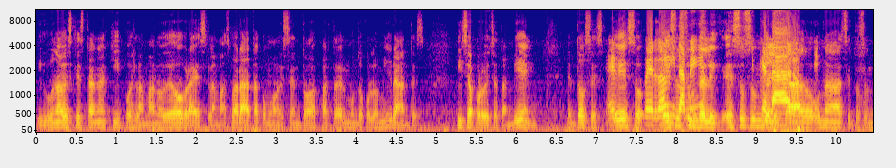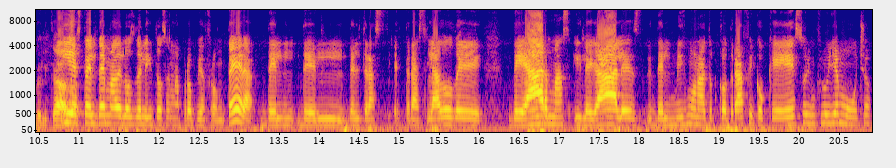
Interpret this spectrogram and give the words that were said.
y una vez que están aquí, pues la mano de obra es la más barata, como es en todas partes del mundo con los migrantes, y se aprovecha también. Entonces, Eh, eso, perdón, eso, es un, deli- eso es un claro. delicado, una situación delicada. Y está el tema de los delitos en la propia frontera, del, del, del tras- eh, traslado de, de armas ilegales, del mismo narcotráfico, que eso influye mucho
